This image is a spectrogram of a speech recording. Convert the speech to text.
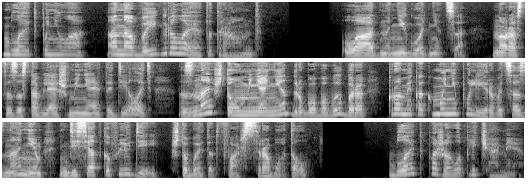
Блайт поняла, она выиграла этот раунд. «Ладно, негодница, но раз ты заставляешь меня это делать, знай, что у меня нет другого выбора, кроме как манипулировать сознанием десятков людей, чтобы этот фарс сработал». Блайт пожала плечами.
